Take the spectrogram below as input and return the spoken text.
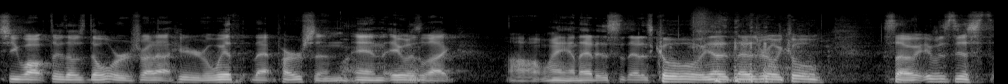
she walked through those doors right out here with that person, wow. and it was like, oh man, that is that is cool. Yeah, that is really cool. So it was just,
